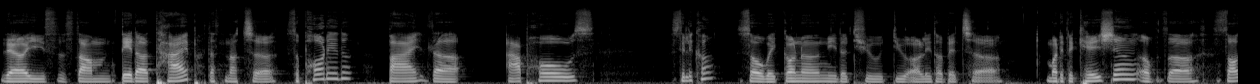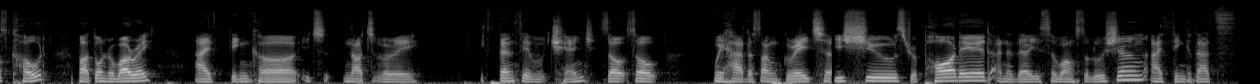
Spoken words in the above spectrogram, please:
there is some data type that's not uh, supported by the Apple's silicon. So we're gonna need to do a little bit uh, modification of the source code, but don't worry. I think uh, it's not very extensive change. So so we had some great issues reported, and there is one solution. I think that's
